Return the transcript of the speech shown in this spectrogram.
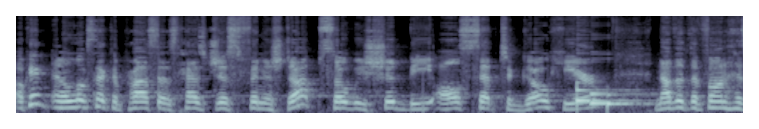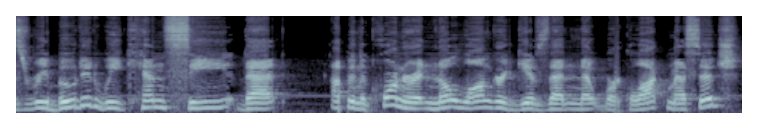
Okay, and it looks like the process has just finished up, so we should be all set to go here. Now that the phone has rebooted, we can see that up in the corner, it no longer gives that network lock message.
